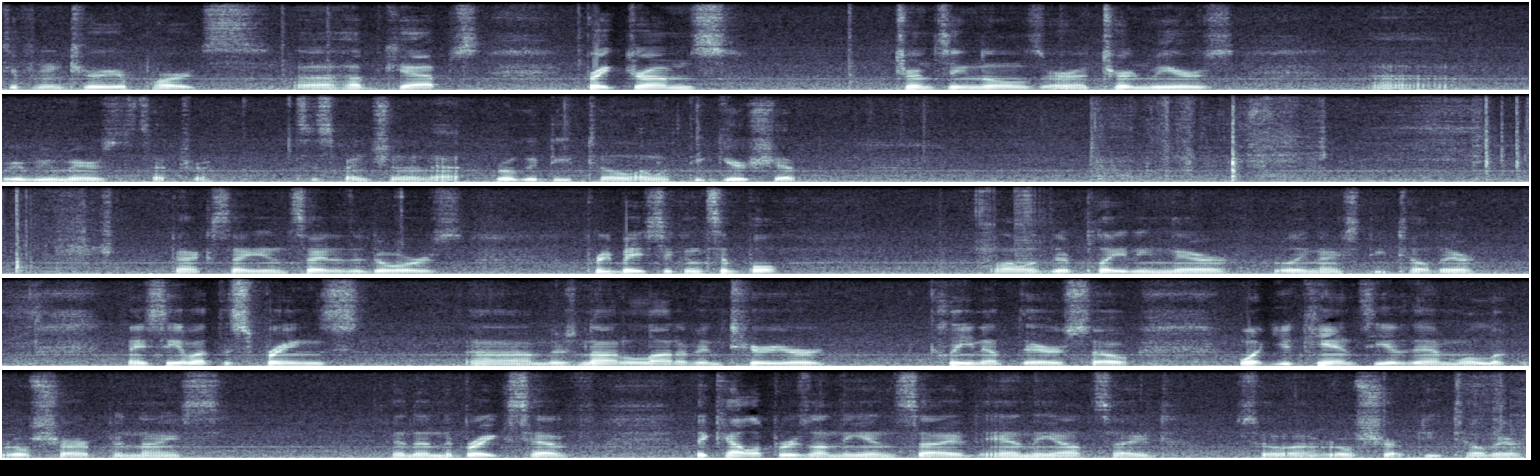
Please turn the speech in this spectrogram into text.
different interior parts uh, hubcaps brake drums turn signals or turn mirrors, uh, mirrors, etc. Suspension and that. Real good detail along with the gear shift. Backside inside of the doors. Pretty basic and simple. Along with their plating there. Really nice detail there. Nice thing about the springs, um, there's not a lot of interior cleanup there, so what you can see of them will look real sharp and nice. And then the brakes have the calipers on the inside and the outside, so a real sharp detail there.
